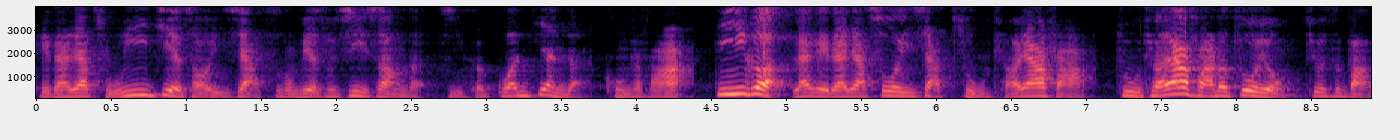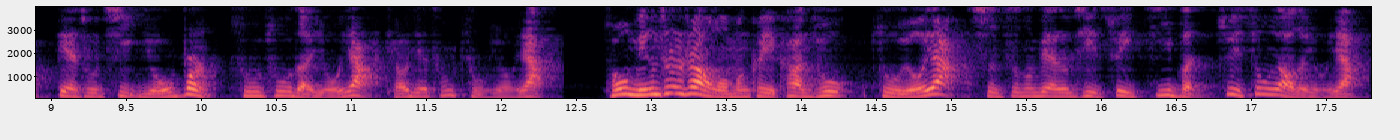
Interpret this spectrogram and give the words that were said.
给大家逐一介绍一下自动变速器上的几个关键的控制阀。第一个，来给大家说一下主调压阀。主调压阀的作用就是把变速器油泵输出的油压调节成主油压。从名称上我们可以看出，主油压是自动变速器最基本、最重要的油压。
